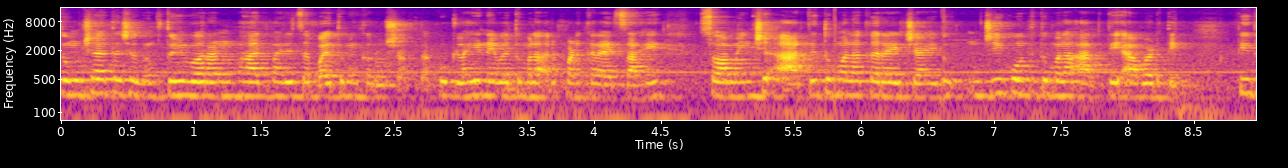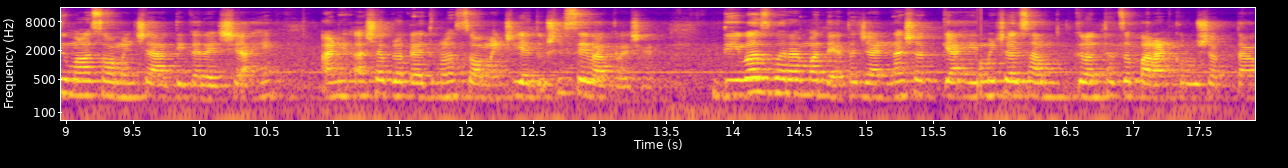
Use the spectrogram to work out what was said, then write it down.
तुमच्या यथाशक्ती तुम्ही वरण भात भाजी चपाती तुम्ही करू शकता. कुठलाही नैवेद्य तुम्हाला अर्पण करायचा आहे स्वामींची आरती तुम्हाला करायची आहे. तु- जी कोणती तुम्हाला आरती आवडते ती तुम्हाला स्वामींची आरती करायची आहे. आणि अशा प्रकारे तुम्हाला स्वामींची या दिवशी सेवा करायची आहे. दिवसभरामध्ये आता ज्यांना शक्य आहे तुम्ही ग्रंथाचं पारायण करू शकता.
